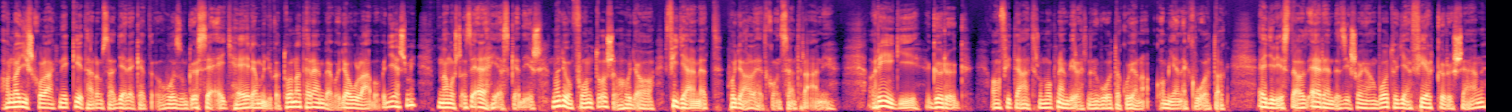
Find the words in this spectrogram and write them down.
ha nagyiskoláknél két-háromszáz gyereket hozunk össze egy helyre, mondjuk a tornaterembe, vagy aulába, vagy ilyesmi, na most az elhelyezkedés. Nagyon fontos, hogy a figyelmet hogyan lehet koncentrálni. A régi görög amfiteátrumok nem véletlenül voltak olyan, amilyenek voltak. Egyrészt az elrendezés olyan volt, hogy ilyen félkörösen,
